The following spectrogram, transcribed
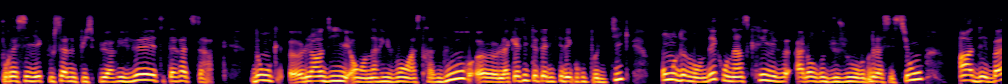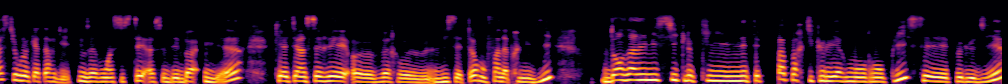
pour essayer que tout ça ne puisse plus arriver, etc. etc. Donc, euh, lundi, en arrivant à Strasbourg, la quasi-totalité des groupes politiques ont demandé qu'on inscrive à l'ordre du jour de la session un débat sur le Qatargate. Nous avons assisté à ce débat hier, qui a été inséré euh, vers 17h euh, en fin d'après-midi, dans un hémicycle qui n'était pas particulièrement rempli, c'est peu de le dire,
